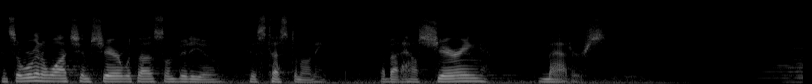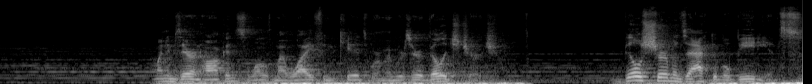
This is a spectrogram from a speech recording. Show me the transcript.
And so we're going to watch him share with us on video his testimony about how sharing matters. My name is Aaron Hawkins, along with my wife and kids. We're members here at Village Church. Bill Sherman's act of obedience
